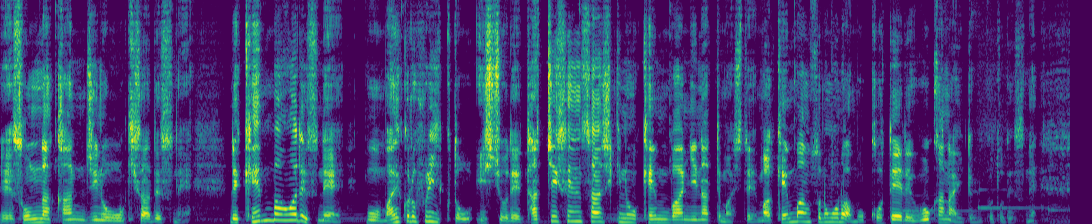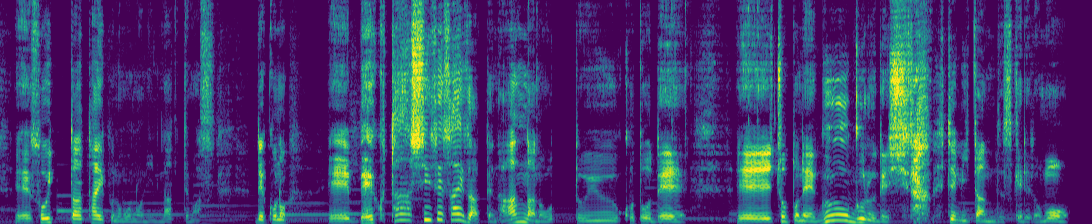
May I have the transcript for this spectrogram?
えー、そんな感じの大きさですね。で鍵盤はですねもうマイクロフリークと一緒でタッチセンサー式の鍵盤になってまして、まあ、鍵盤そのものはもう固定で動かないということですね、えー、そういったタイプのものになってます。でこの、えー、ベクターシンセサイザーって何なの？ということで、えー、ちょっとね Google で調べてみたんですけれども、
